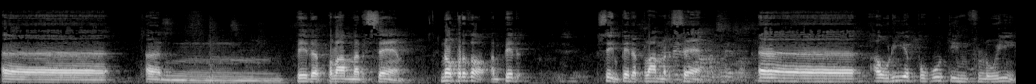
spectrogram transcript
eh, en Pere Pla Mercè... No, perdó, en Pere... Sí, en Pere Pla Mercè eh, hauria pogut influir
